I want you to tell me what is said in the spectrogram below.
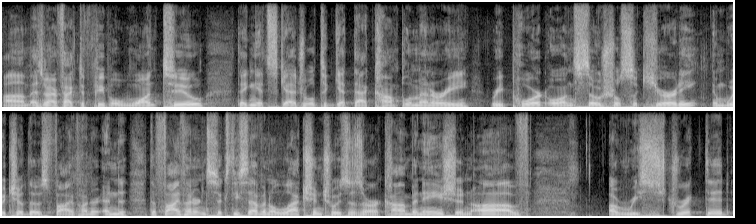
Um, as a matter of fact, if people want to, they can get scheduled to get that complimentary report on Social Security and which of those 500. And the, the 567 election choices are a combination of a restricted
